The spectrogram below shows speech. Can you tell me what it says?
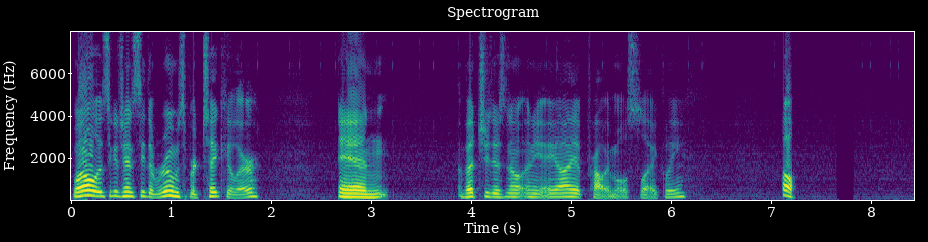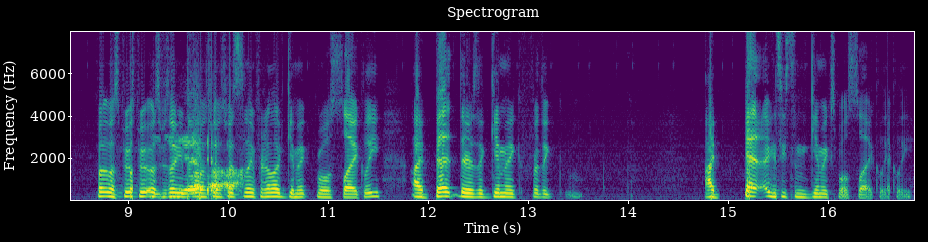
well, it's a good chance to see the rooms in particular, and I bet you there's no any AI. Probably most likely. Oh, but must be, must be, must be something, must be Yeah. something for another gimmick. Most likely, I bet there's a gimmick for the. I bet I can see some gimmicks most likely.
